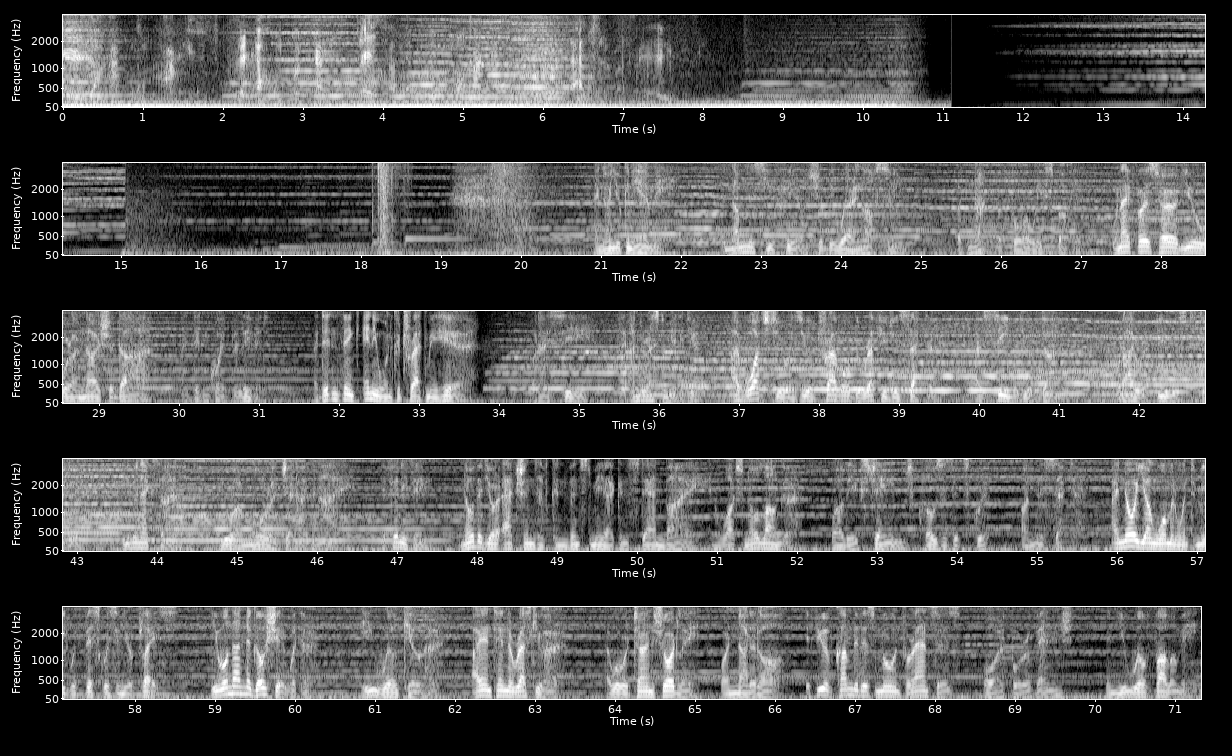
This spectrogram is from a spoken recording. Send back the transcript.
You feel should be wearing off soon, but not before we've spoken. When I first heard you were on Nar Shaddaa, I didn't quite believe it. I didn't think anyone could track me here. But I see, I underestimated you. I've watched you as you have traveled the refugee sector. I've seen what you have done, what I refused to do. Even exiled, you are more a Jedi than I. If anything, know that your actions have convinced me I can stand by and watch no longer while the Exchange closes its grip on this sector. I know a young woman went to meet with Visquis in your place. He will not negotiate with her. He will kill her. I intend to rescue her. I will return shortly, or not at all. If you have come to this moon for answers, or for revenge, then you will follow me.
